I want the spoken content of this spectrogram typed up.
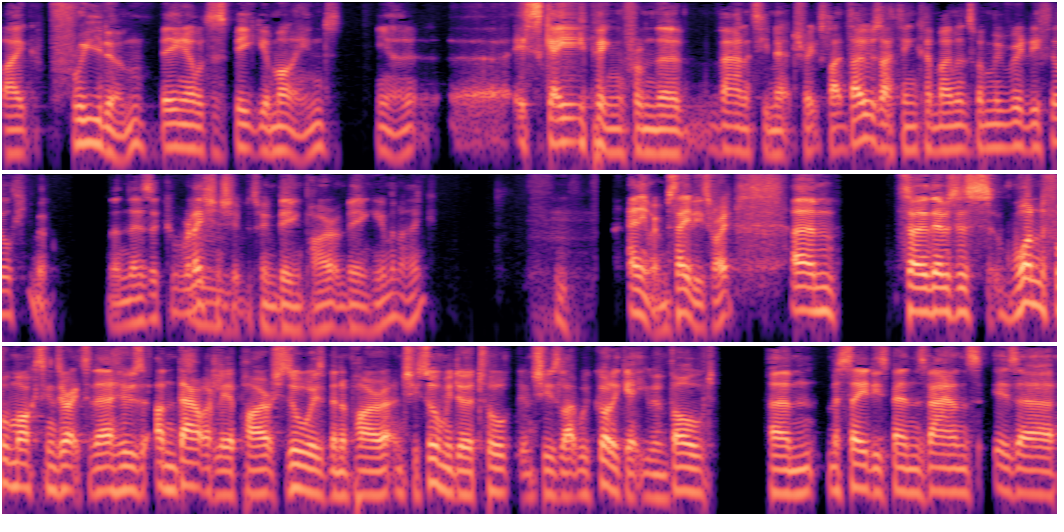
like freedom, being able to speak your mind, you know, uh, escaping from the vanity metrics, like those, I think, are moments when we really feel human. And there's a relationship between being pirate and being human, I think. anyway, Mercedes, right? Um, so there was this wonderful marketing director there who's undoubtedly a pirate. She's always been a pirate, and she saw me do a talk, and she's like, "We've got to get you involved." Um, Mercedes Benz Vans is a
